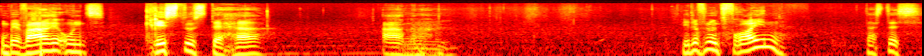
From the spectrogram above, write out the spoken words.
und bewahre uns, Christus der Herr. Amen. Wir dürfen uns freuen, dass das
